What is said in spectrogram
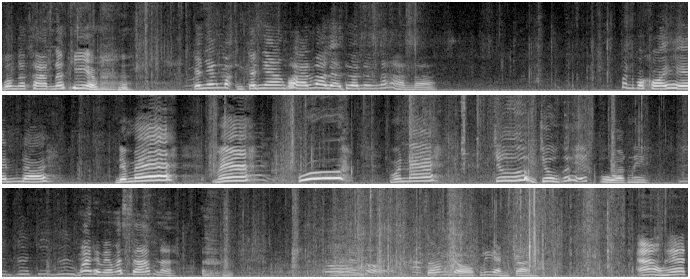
เบิ่งกะคักได้อเขียมกันยังมากันยางผ่านมาแล้วเทื่อนึงนะหันน่ะมันบ่ค่อยเห็นได้เดี๋ยวแม่แม่วู้บนแน่จูงจูงก็เฮ็ดปวกนี่มาทำไมมาซับน่ะสองดอกเลี่ยนกัน อ้าวเฮ็ด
